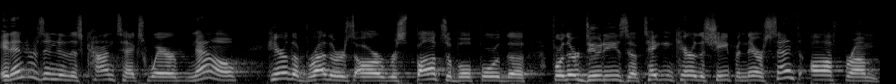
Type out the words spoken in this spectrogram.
it enters into this context where now here the brothers are responsible for, the, for their duties of taking care of the sheep, and they're sent off from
